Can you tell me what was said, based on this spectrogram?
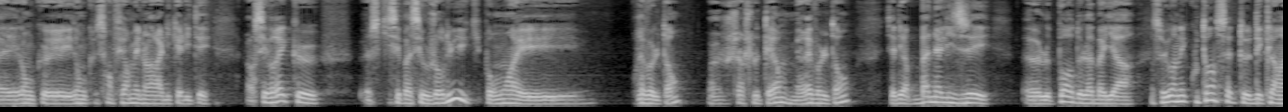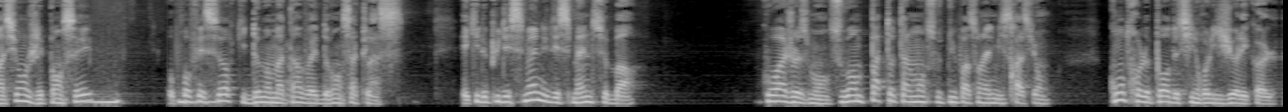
et donc, euh, et donc s'enfermer dans la radicalité. Alors c'est vrai que ce qui s'est passé aujourd'hui, qui pour moi est révoltant, je cherche le terme, mais révoltant, c'est-à-dire banaliser le port de la baya. En écoutant cette déclaration, j'ai pensé au professeur qui demain matin va être devant sa classe et qui depuis des semaines et des semaines se bat courageusement, souvent pas totalement soutenu par son administration, contre le port de signes religieux à l'école.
